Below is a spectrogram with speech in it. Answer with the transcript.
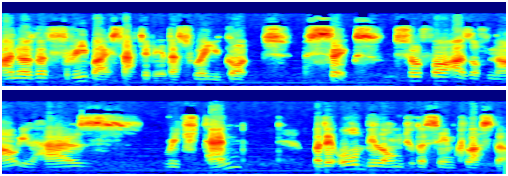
another three by Saturday. That's where you got six. So far, as of now, it has reached 10, but they all belong to the same cluster.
